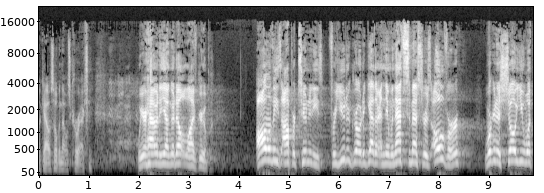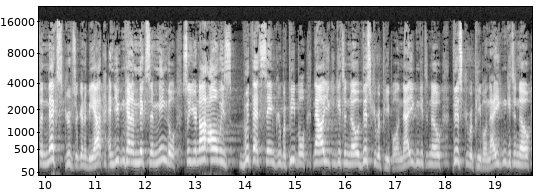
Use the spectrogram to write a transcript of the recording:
Okay, I was hoping that was correct. we are having a young adult life group. All of these opportunities for you to grow together. And then when that semester is over, we're going to show you what the next groups are going to be at, and you can kind of mix and mingle. So you're not always with that same group of people. Now you can get to know this group of people, and now you can get to know this group of people, and now you can get to know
